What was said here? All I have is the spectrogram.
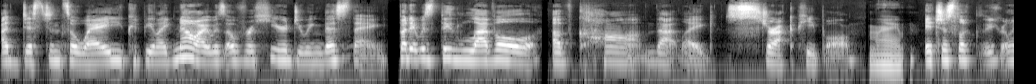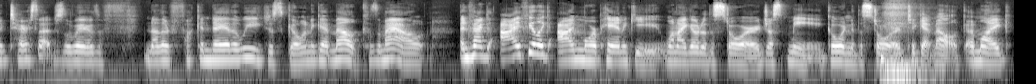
a distance away, you could be like, no, I was over here doing this thing. But it was the level of calm that like struck people. Right. It just looked, you were like Tara said, just looked like it was a f- another fucking day of the week, just going to get milk because I'm out. In fact, I feel like I'm more panicky when I go to the store, just me going to the store to get milk. I'm like,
